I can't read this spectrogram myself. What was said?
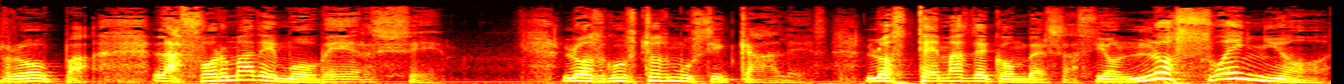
ropa, la forma de moverse, los gustos musicales, los temas de conversación, los sueños,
